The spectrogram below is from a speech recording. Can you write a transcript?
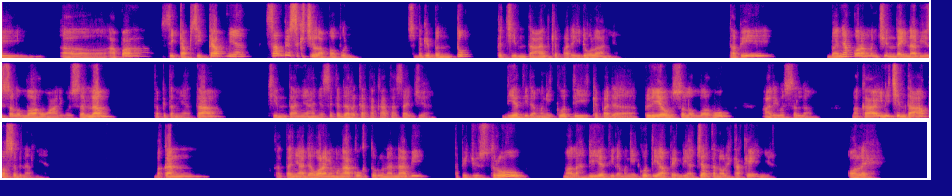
uh, apa sikap-sikapnya, sampai sekecil apa pun sebagai bentuk kecintaan kepada idolanya. Tapi banyak orang mencintai Nabi Shallallahu Alaihi Wasallam, tapi ternyata cintanya hanya sekedar kata-kata saja. Dia tidak mengikuti kepada beliau Shallallahu Alaihi Wasallam. Maka ini cinta apa sebenarnya? Bahkan katanya ada orang yang mengaku keturunan Nabi, tapi justru malah dia tidak mengikuti apa yang diajarkan oleh kakeknya, oleh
